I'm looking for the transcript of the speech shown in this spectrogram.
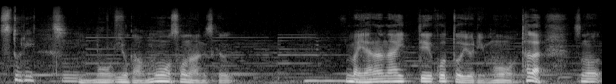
ストレッチ。もヨガもそうなんですけど、今やらないっていうことよりもただその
